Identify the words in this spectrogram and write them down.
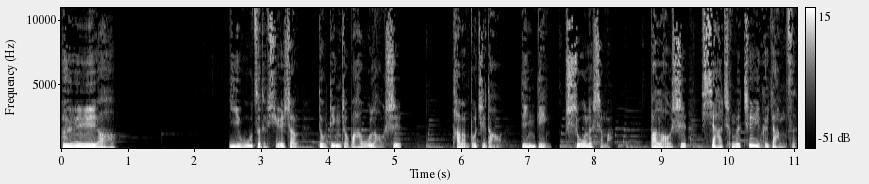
哎呀！一屋子的学生都盯着哇呜老师，他们不知道丁丁说了什么，把老师吓成了这个样子。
